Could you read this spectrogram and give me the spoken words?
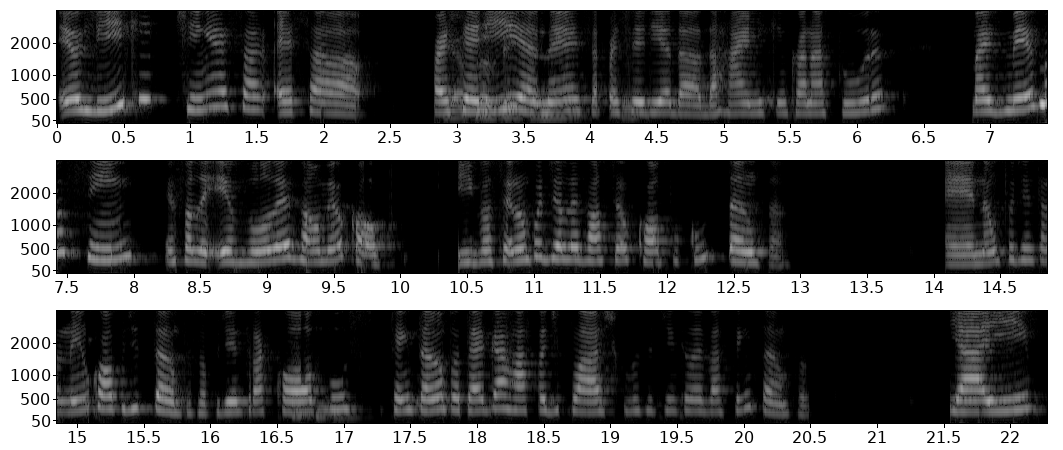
eu li que tinha essa, essa parceria, né? né? Essa Sim. parceria da, da Heineken com a Natura. Mas mesmo assim, eu falei, eu vou levar o meu copo. E você não podia levar o seu copo com tampa. É, não podia entrar nem um copo de tampa, só podia entrar copos sem tampa, até garrafa de plástico você tinha que levar sem tampa. E aí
